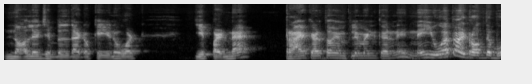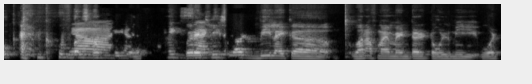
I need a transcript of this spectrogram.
knowledgeable that okay, you know what, ये पढ़ना है ट्राई करता हूँ इम्प्लीमेंट करने नहीं हुआ तो आई ड्रॉप द बुक एंड गो फॉर Yeah, समथिंग yeah, else but at exactly. least not be like uh, one of my mentor told me what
